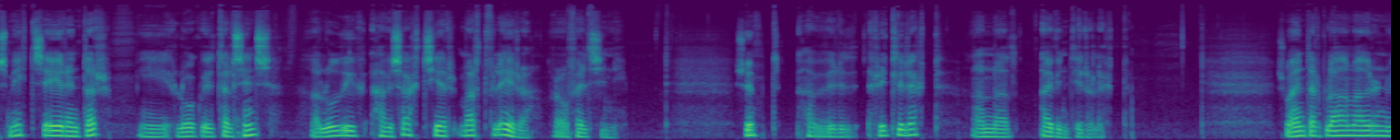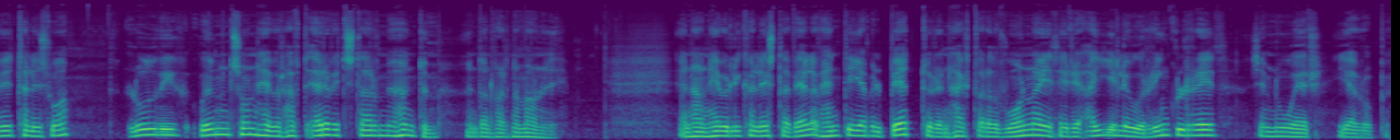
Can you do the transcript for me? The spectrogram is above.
Smitt segir endar í lokviðtalsins að Lúðvík hafi sagt sér margt fleira frá ferðsynni. Sumt hafi verið hryllilegt, annað æfintýralegt. Svo endar bladamæðurinn viðtalið svo. Lúðvík Guðmundsson hefur haft erfitt starf með höndum undan farna mánuði. En hann hefur líka leista vel af hendi jafnvel betur en hægt var að vona í þeirri ægilegu ringulreið sem nú er í Evrópu.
